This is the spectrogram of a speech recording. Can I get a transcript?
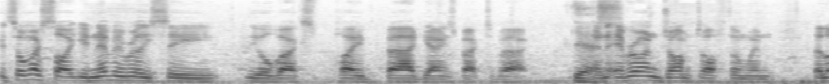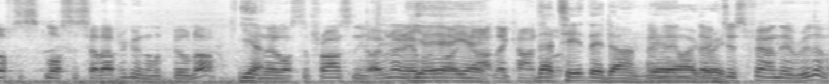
It's almost like you never really see the All Blacks play bad games back to back. Yes. And everyone jumped off them when they lost to, lost to South Africa in the build up. Yeah. And they lost to France in the opener. And Yeah, everyone's yeah, like, yeah. Nah, they can't That's do it. it. They're done. And yeah, then I agree. they've just found their rhythm.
